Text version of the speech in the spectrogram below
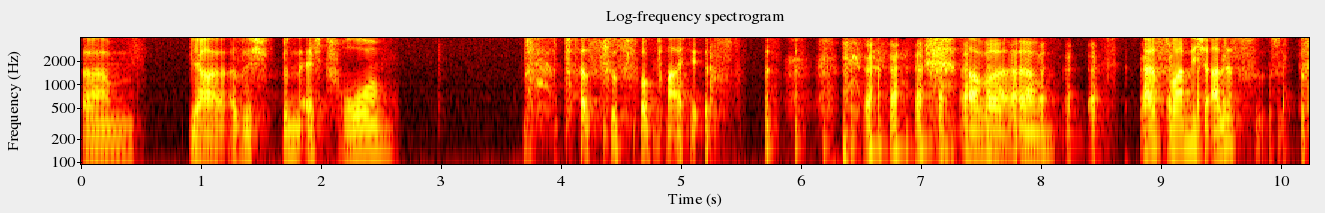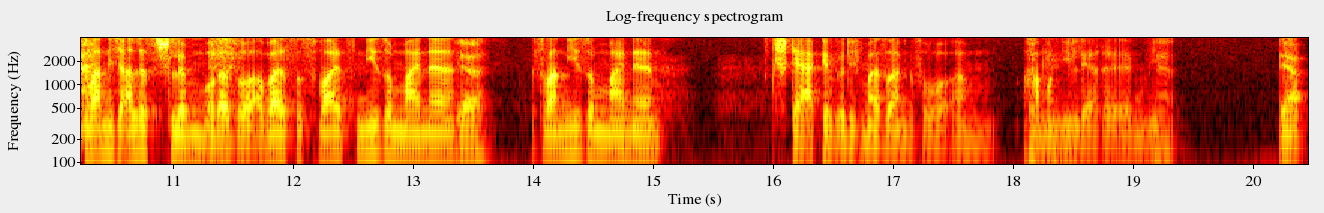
Ähm, ja, also ich bin echt froh, dass es vorbei ist. aber ähm, es war nicht alles, es war nicht alles schlimm oder so, aber es, es war jetzt nie so meine, Ja. es war nie so meine Stärke, würde ich mal sagen, so ähm, Harmonielehre irgendwie. Ja. Ja.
